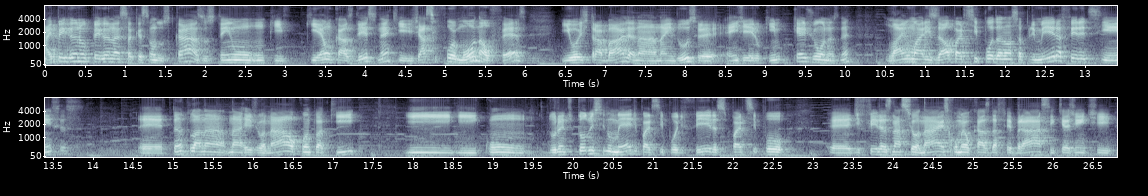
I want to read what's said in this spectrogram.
Aí pegando, pegando essa questão dos casos, tem um, um que, que é um caso desse, né? Que já se formou na UFES e hoje trabalha na, na indústria, é engenheiro químico, que é Jonas, né? Lá em Marizal participou da nossa primeira feira de ciências, é, tanto lá na, na regional quanto aqui, e, e com durante todo o ensino médio participou de feiras, participou é, de feiras nacionais, como é o caso da Febrace, que a gente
